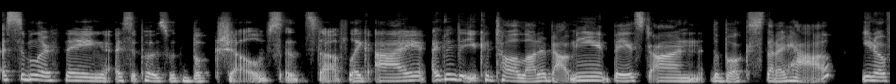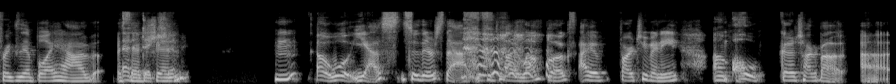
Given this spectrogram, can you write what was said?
a similar thing, I suppose, with bookshelves and stuff. Like I I think that you could tell a lot about me based on the books that I have. You know, for example, I have a An section. Addiction. Oh well, yes. So there's that. I love books. I have far too many. Um. Oh, gonna talk about uh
